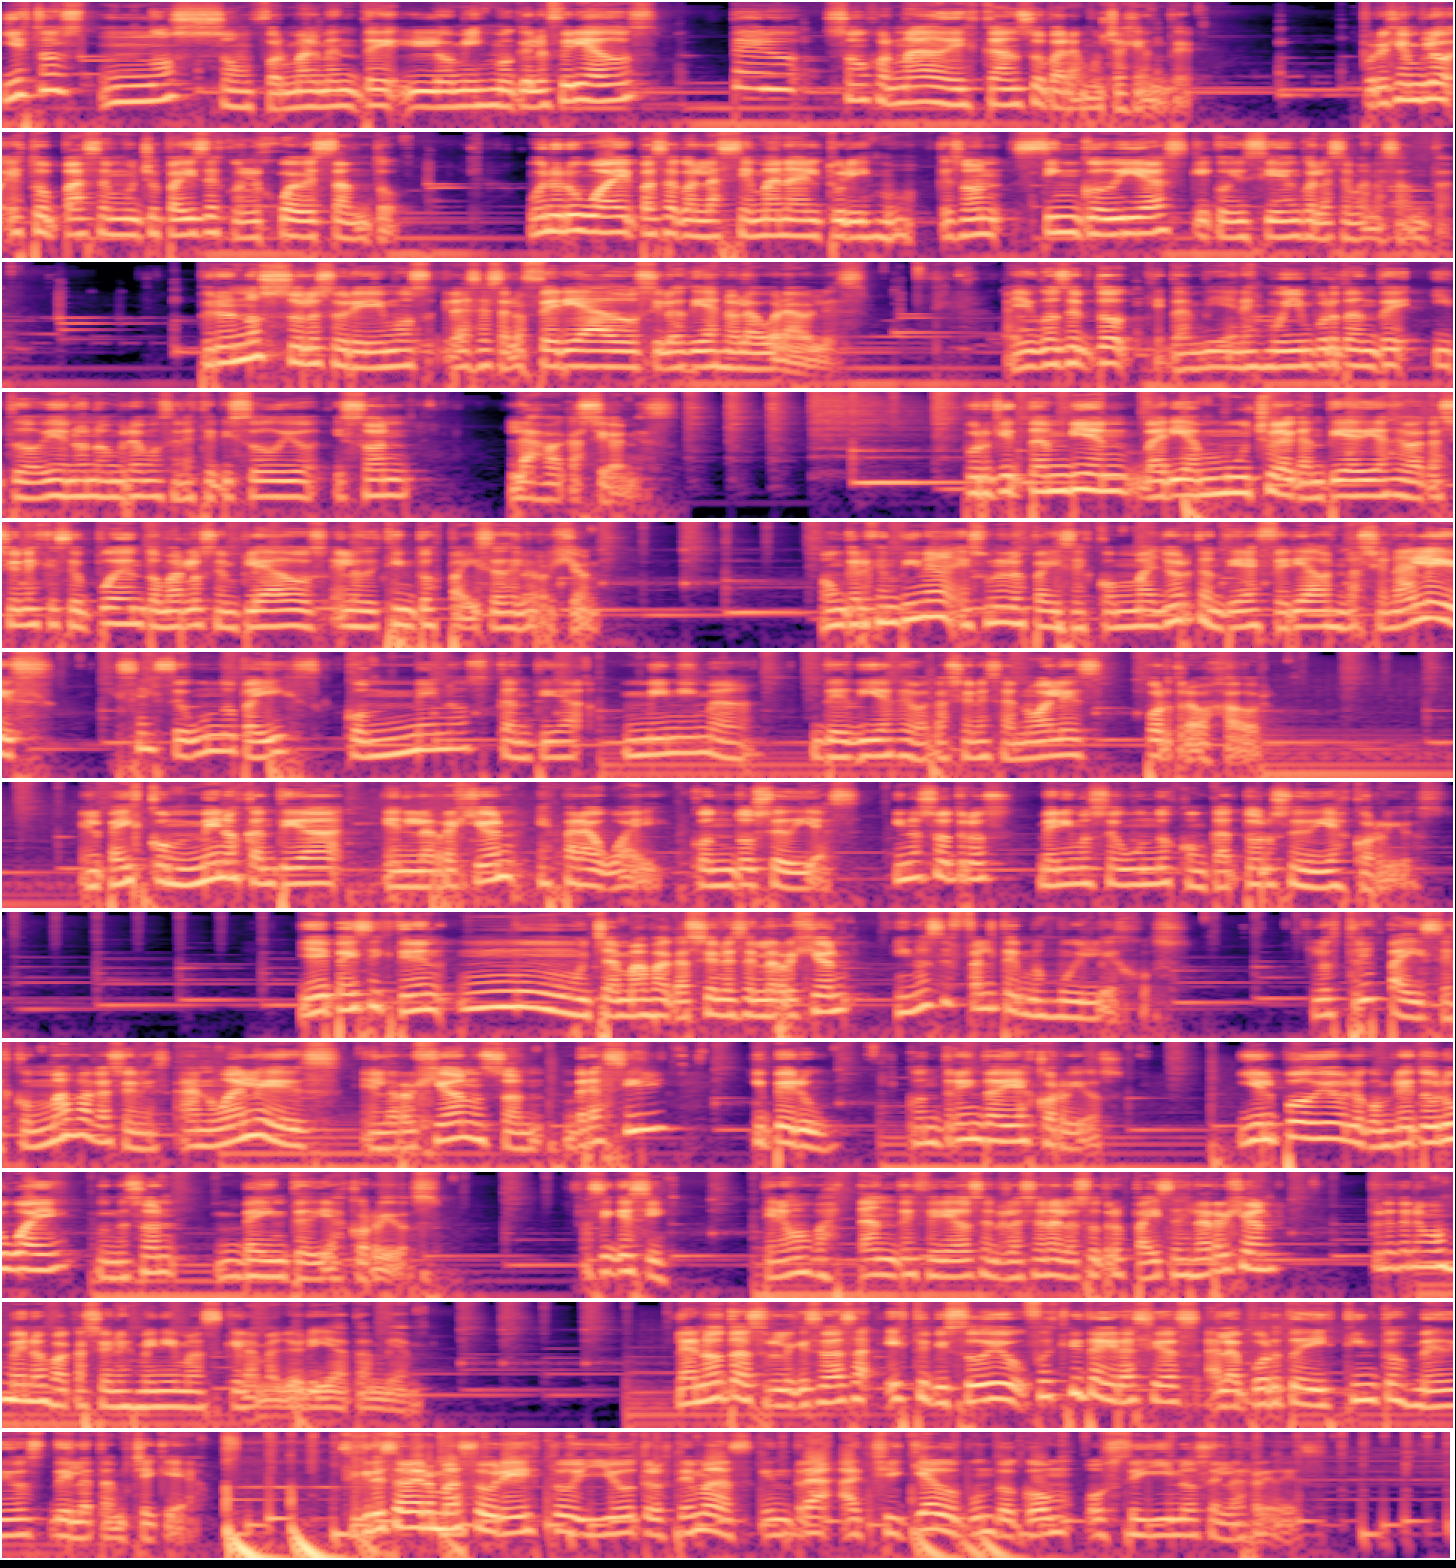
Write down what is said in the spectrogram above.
Y estos no son formalmente lo mismo que los feriados, pero son jornada de descanso para mucha gente. Por ejemplo, esto pasa en muchos países con el Jueves Santo. O en Uruguay pasa con la Semana del Turismo, que son cinco días que coinciden con la Semana Santa. Pero no solo sobrevivimos gracias a los feriados y los días no laborables. Hay un concepto que también es muy importante y todavía no nombramos en este episodio y son las vacaciones. Porque también varía mucho la cantidad de días de vacaciones que se pueden tomar los empleados en los distintos países de la región. Aunque Argentina es uno de los países con mayor cantidad de feriados nacionales, es el segundo país con menos cantidad mínima de días de vacaciones anuales por trabajador. El país con menos cantidad en la región es Paraguay, con 12 días, y nosotros venimos segundos con 14 días corridos. Y hay países que tienen muchas más vacaciones en la región y no hace falta irnos muy lejos. Los tres países con más vacaciones anuales en la región son Brasil y Perú, con 30 días corridos. Y el podio lo completa Uruguay, donde son 20 días corridos. Así que sí, tenemos bastantes feriados en relación a los otros países de la región, pero tenemos menos vacaciones mínimas que la mayoría también. La nota sobre la que se basa este episodio fue escrita gracias al aporte de distintos medios de la Chequea. Si quieres saber más sobre esto y otros temas, entra a chequeado.com o seguinos en las redes.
